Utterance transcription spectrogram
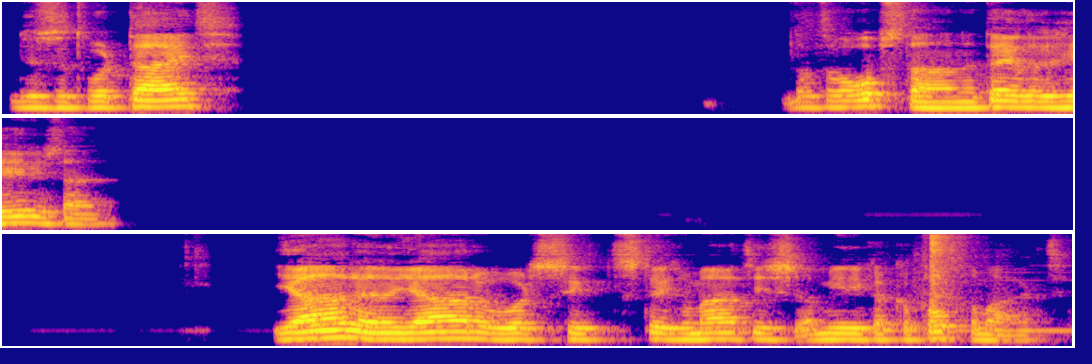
Dus het wordt tijd dat we opstaan en tegen de regering zijn. Jaren en jaren wordt systematisch Amerika kapot gemaakt.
